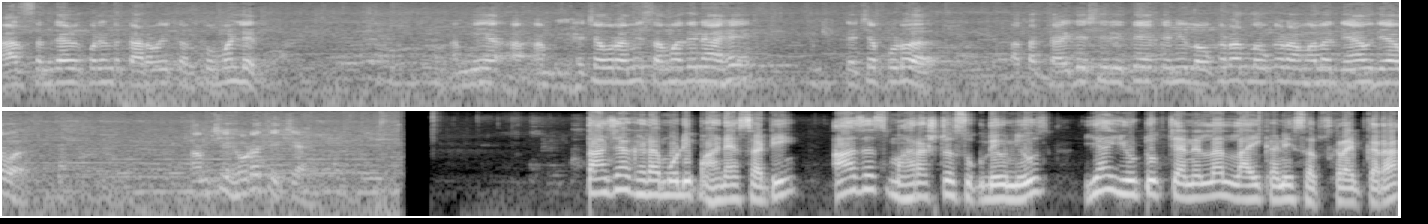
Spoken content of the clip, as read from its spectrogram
आज संध्याकाळपर्यंत कारवाई करतो म्हणलेत. आम्ही ह्याच्यावर आम्ही समाधानी आहे. त्याच्यापुढं आता कायदेशीररित्या त्यांनी लवकरात लवकर आम्हाला न्याय द्यावं. आमची एवढंच इच्छा आहे. ताज्या घडामोडी पाहण्यासाठी आजच महाराष्ट्र सुखदेव न्यूज या यूट्यूब चॅनलला लाईक आणि सबस्क्राईब करा.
